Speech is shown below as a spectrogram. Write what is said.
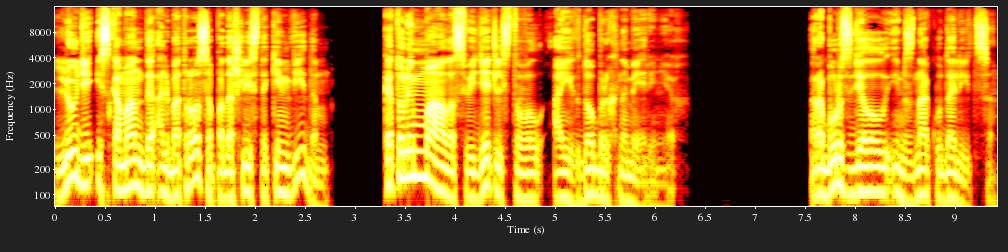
Люди из команды Альбатроса подошли с таким видом, который мало свидетельствовал о их добрых намерениях. Рабур сделал им знак удалиться.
